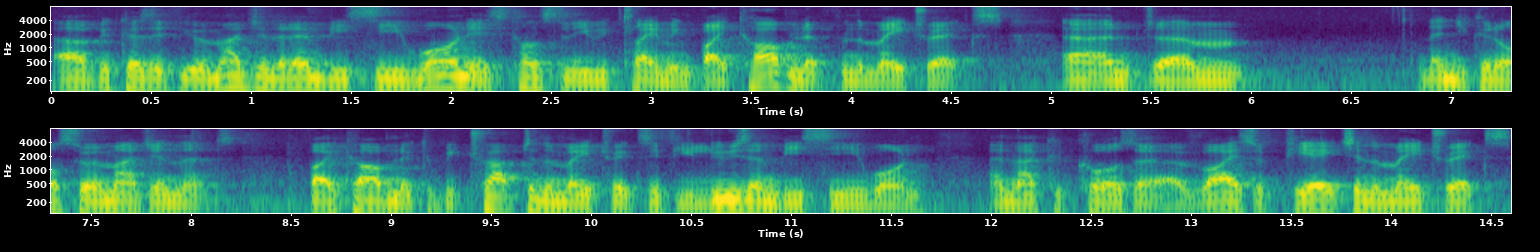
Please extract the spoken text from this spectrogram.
uh, because if you imagine that NBCe1 is constantly reclaiming bicarbonate from the matrix, and um, then you can also imagine that bicarbonate could be trapped in the matrix if you lose NBCe1, and that could cause a, a rise of pH in the matrix,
